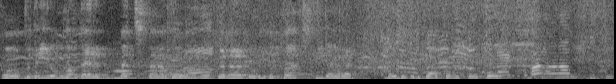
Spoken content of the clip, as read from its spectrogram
Op drie ronden van einde met daar vooraan. Ook een uh, Bobby de Baat die daar uh, mee zit in de buik van het peloton. Met een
